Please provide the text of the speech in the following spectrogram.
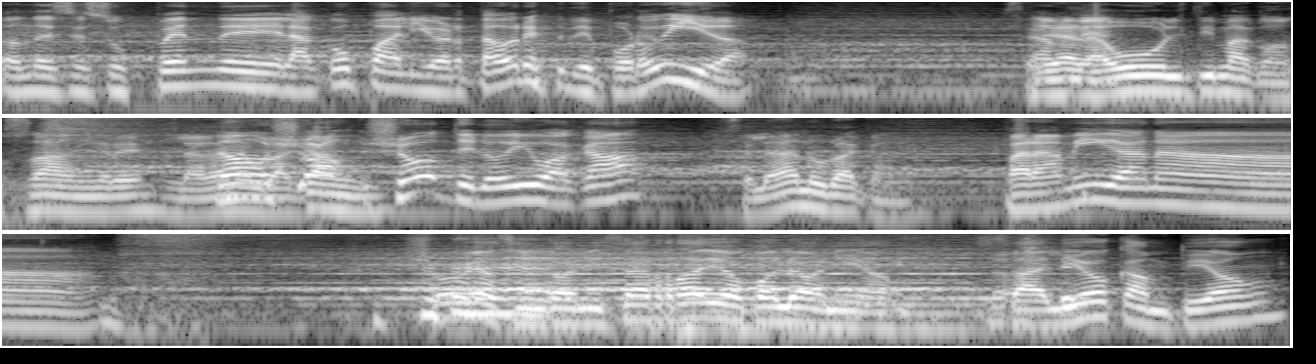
donde se suspende la Copa Libertadores de por vida. Sería También. la última con sangre. La gana No, yo, Huracán. yo te lo digo acá. Se la dan Huracán. Para mí gana. Yo voy a sintonizar Radio Colonia. Salió campeón.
